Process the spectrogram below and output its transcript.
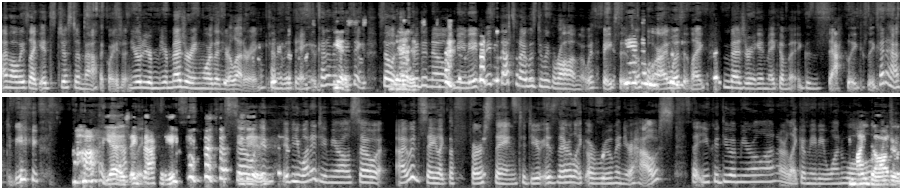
I'm always like it's just a math equation. You're you're you're measuring more than you're lettering, kind of a thing. It's kind of a yes. thing. So yes. it's good to know. Maybe maybe that's what I was doing wrong with faces yes. before. I wasn't like measuring and make them exactly because they kind of have to be. Uh-huh. Exactly. Yes, exactly. so if if you want to do murals, so I would say like the first thing to do is there like a room in your house that you could do a mural on, or like a maybe one wall? My daughter,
